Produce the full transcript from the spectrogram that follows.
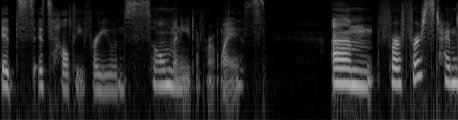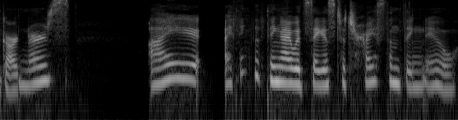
it's it's healthy for you in so many different ways. Um, for first time gardeners, I I think the thing I would say is to try something new.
